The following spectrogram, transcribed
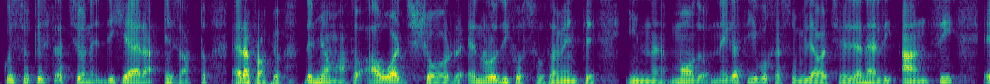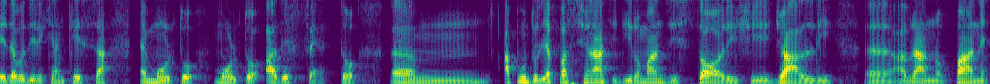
Questa orchestrazione di chi era? Esatto, era proprio del mio amato Howard Shore. E non lo dico assolutamente in modo negativo, che assomigliava al Signore degli Anelli, anzi, e devo dire che anch'essa è molto, molto ad effetto. Um, appunto, gli appassionati di romanzi storici gialli eh, avranno pane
